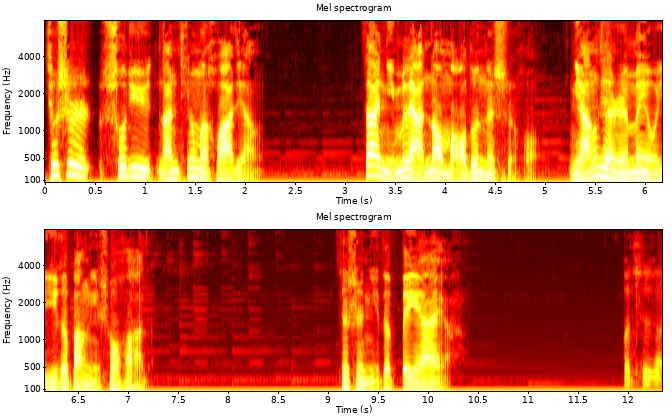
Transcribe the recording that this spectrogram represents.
就是说句难听的话讲，在你们俩闹矛盾的时候，娘家人没有一个帮你说话的，这是你的悲哀啊！我知道。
